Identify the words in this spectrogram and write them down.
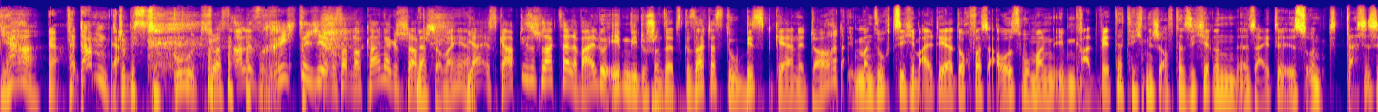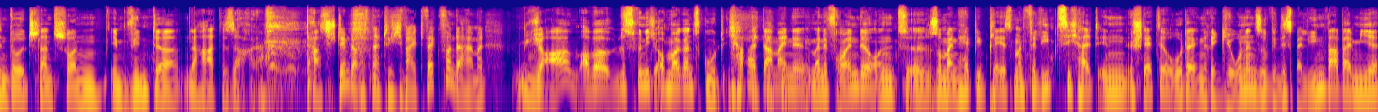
Ja, ja. verdammt, ja. du bist gut. Du hast alles richtig hier, das hat noch keiner geschafft. Na, schau mal her. Ja, es gab diese Schlagzeile, weil du eben, wie du schon selbst gesagt hast, du bist gerne dort. Man sucht sich im Alter ja doch was aus, wo man eben gerade wettertechnisch auf der sicheren äh, Seite ist und das ist in Deutschland schon im Winter eine harte Sache. Das stimmt, aber es ist natürlich weit weg von der Heimat. Ja, aber das finde ich auch mal ganz gut. Ich habe halt da meine, meine Freunde und äh, so mein Happy Place, man verliebt sich halt in Städte oder in Regionen, so wie das Berlin war bei mir.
